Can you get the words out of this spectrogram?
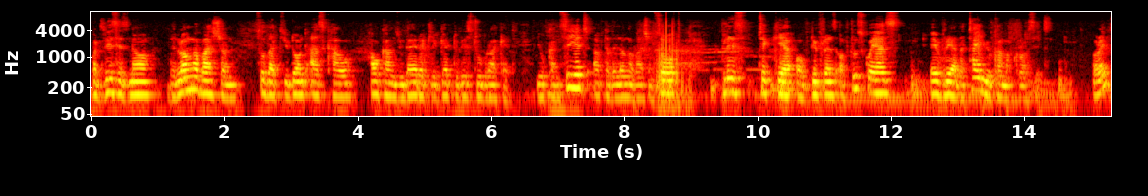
But this is now the longer version so that you don't ask how, how comes we directly get to these two brackets. You can see it after the longer version. So please take care of difference of two squares every other time you come across it. All right?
